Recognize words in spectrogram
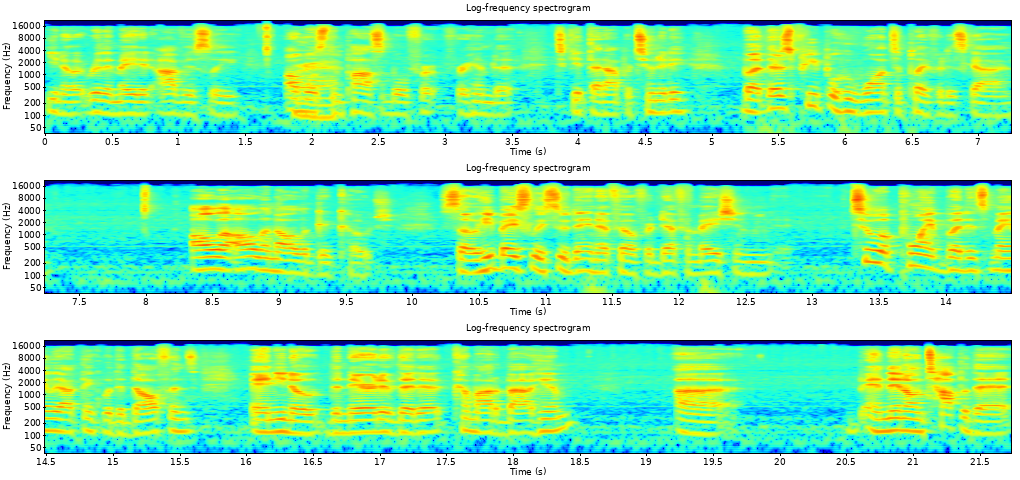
you know, it really made it obviously almost Right. impossible for, for him to, to get that opportunity. But there's people who want to play for this guy all all in all a good coach. So he basically sued the NFL for defamation to a point, but it's mainly I think with the Dolphins and you know the narrative that had come out about him. Uh, and then on top of that,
